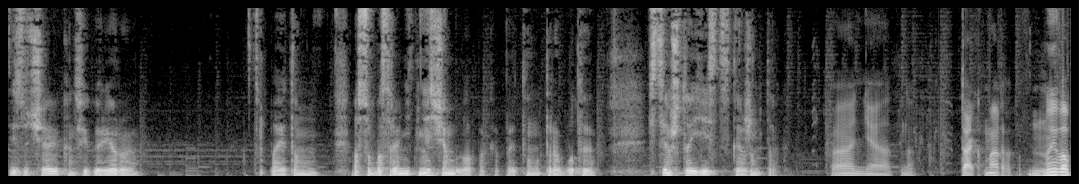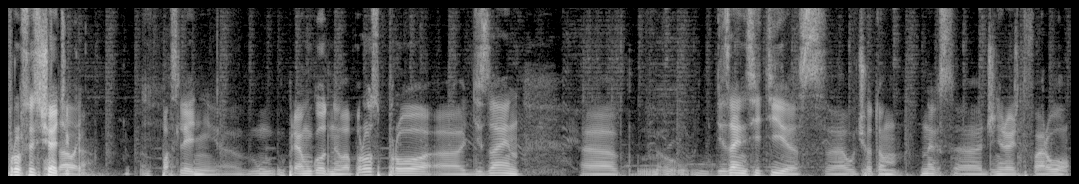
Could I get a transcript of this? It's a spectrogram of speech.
изучаю, конфигурирую. Поэтому особо сравнить не с чем было пока, поэтому вот работаю с тем, что есть, скажем так. Понятно. Так, Марат. Ну и вопрос из чатика. Давай. Последний, прям годный вопрос про э, дизайн э, дизайн сети с э, учетом Next э, Generation Firewall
